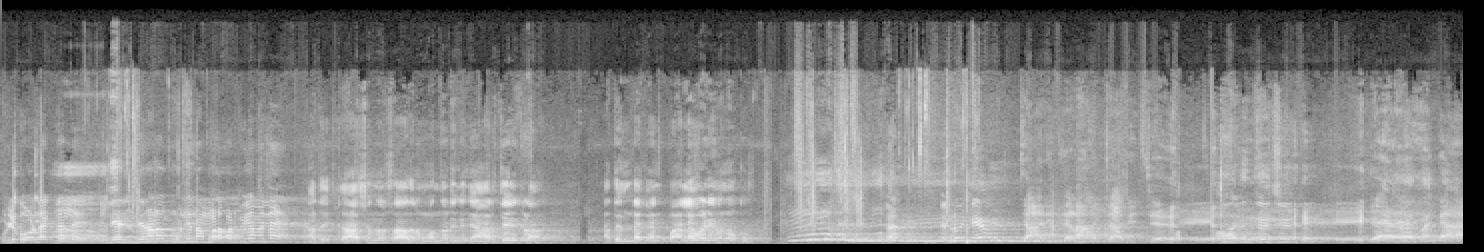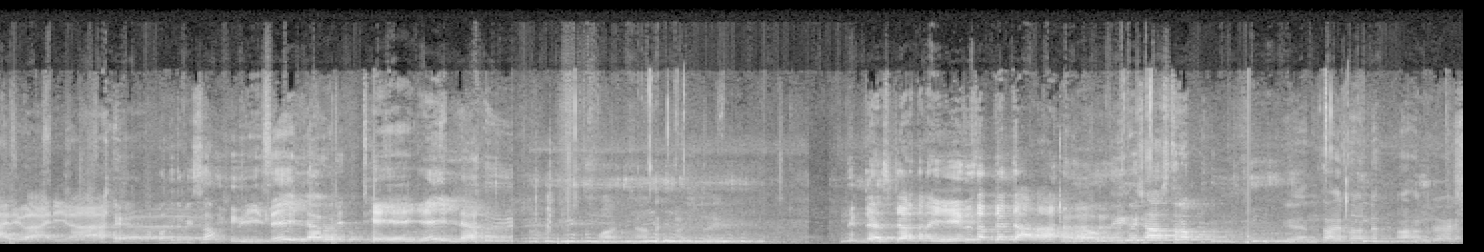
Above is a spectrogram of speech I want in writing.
പുള്ളി കോണ്ടാക്ട് അല്ലേ? പിന്നെ എന്തിനാണോ പുള്ളി നമ്മളെ പഠിപ്പിക്കാൻ തന്നെ അതെ കാശ് എന്ന സാധനം വന്നെടുക്കാൻ ഞാൻ ആർത്തി കഴിക്കണം അത് ഉണ്ടാക്കാൻ പല വഴികളും നോക്കും. ഇല്ല ഒരു തേങ്ങ ഇല്ല ടെസ്റ്റ് നടത്തണ ഏത് സബ്ജക്റ്റ് ആണാ ഭൗതിക ശാസ്ത്രം. എന്തായിരുന്നു അവന്റെ അഹങ്കാരം?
